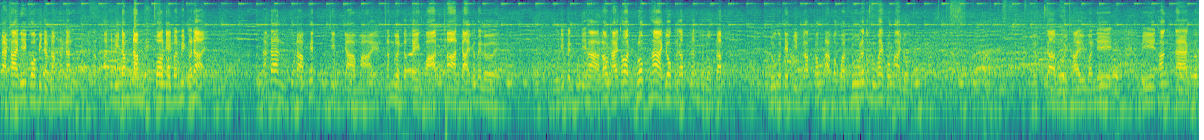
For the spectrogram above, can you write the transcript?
แต่ค่ายนี้ก็มีดำดำๆทั้งนั้นนะครับอาจจะมีดำดำๆวอลเดตวันมิตรก็ได้ ทางด้านกุหลาบเพชรสิบจ่าหมาย น้ำเงินกระเตงขวาชาดใหญ่เข้าไปเลยคู่นี้เป็นคู่ที่ 5 เราถ่ายทอดครบ 5 ยกนะครับท่านผู้ชมครับ ดูกันเต็มอิ่มครับช่องสามบอกว่าดูแล้วต้องดูให้ครบ 5 ยกศึกเจ้ามวยไทยวันนี้มีทั้งแตกครับ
